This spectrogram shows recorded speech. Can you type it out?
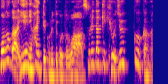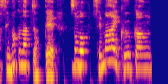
物が家に入ってくるってことは、それだけ居住空間が狭くなっちゃって、その狭い空間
